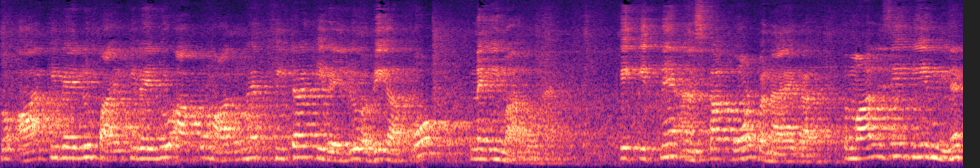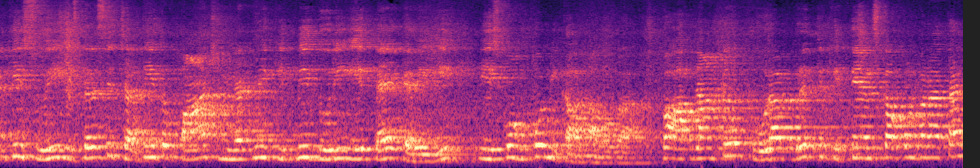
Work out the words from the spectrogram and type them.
तो आर की वैल्यू पाई की वैल्यू आपको मालूम है थीटा की वैल्यू अभी आपको नहीं मालूम है। कि कितने अंश का कोण बनाएगा। तो मान लीजिए कि ये मिनट की सुई इस तरह से चलती है तो पाँच मिनट में कितनी दूरी ये तय करेगी इसको हमको निकालना होगा। तो आप जानते हो पूरा वृत्त कितने अंश का कोण बनाता है?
